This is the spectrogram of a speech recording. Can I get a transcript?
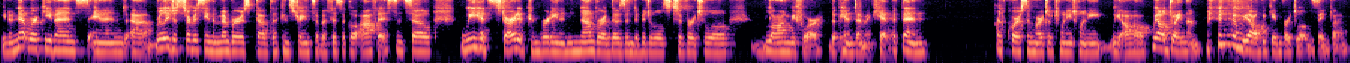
you know network events and um, really just servicing the members without the constraints of a physical office. And so we had started converting a number of those individuals to virtual long before the pandemic hit. But then of course in march of 2020 we all we all joined them. And we all became virtual at the same time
